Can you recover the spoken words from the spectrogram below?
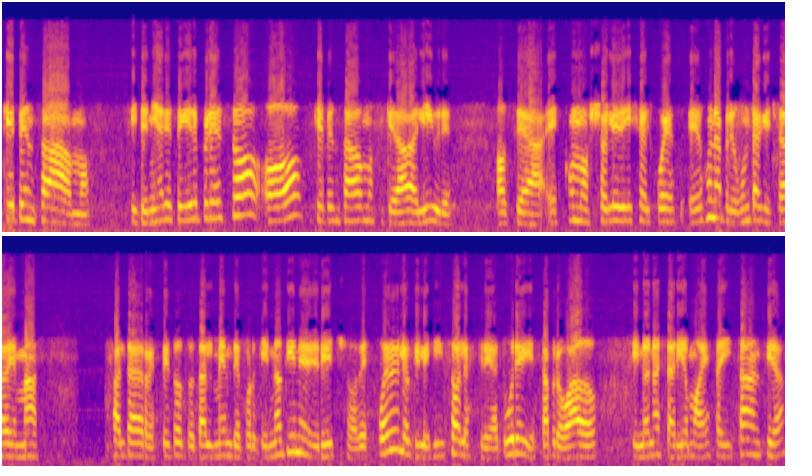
qué pensábamos, si tenía que seguir preso o qué pensábamos si quedaba libre. O sea, es como yo le dije al juez, es una pregunta que ya de más falta de respeto totalmente, porque no tiene derecho, después de lo que les hizo a las criaturas, y está probado, si no, no estaríamos a esta distancia,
